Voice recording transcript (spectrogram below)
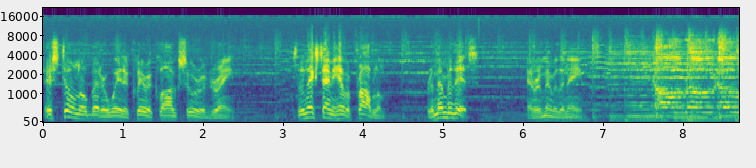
There's still no better way to clear a clogged sewer or drain. So the next time you have a problem, remember this, and remember the name. Call Roto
